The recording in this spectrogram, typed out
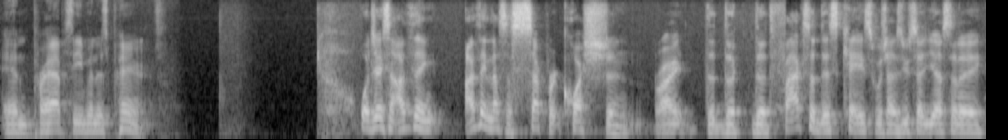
and perhaps even his parents? Well, Jason, I think I think that's a separate question, right? The the the facts of this case, which, as you said yesterday,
